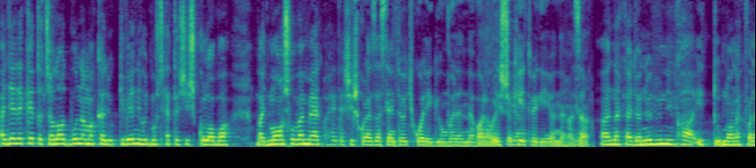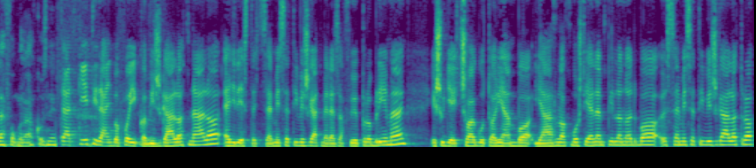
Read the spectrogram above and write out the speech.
A gyereket a családból nem akarjuk kivenni, hogy most hetes iskolába, vagy máshova, mert... A hetes iskola az azt jelenti, hogy kollégiumban lenne valahol, és csak Igen. hétvégén jönne haza. Igen. Annak nagyon örül, örülnénk, ha itt tudnának vele foglalkozni. Tehát két irányba folyik a vizsgálat nála, egyrészt egy személyzeti vizsgálat, mert ez a fő problémánk, és ugye egy Salgótarjánba járnak most jelen pillanatban személyzeti vizsgálatra.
